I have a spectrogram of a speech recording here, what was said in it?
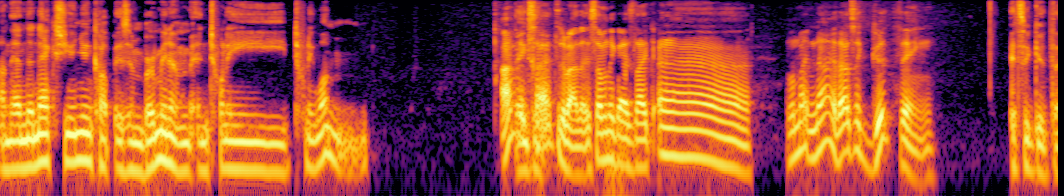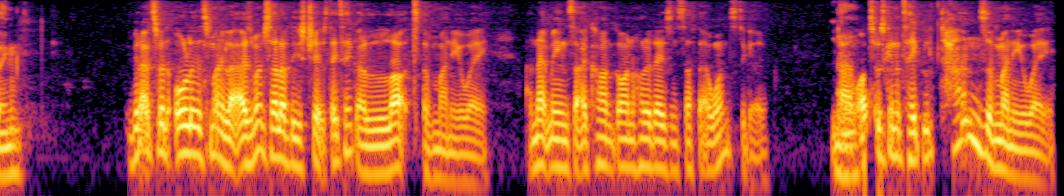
And then the next Union Cup is in Birmingham in 2021. I'm excited about that. Some of the guys like, ah. I'm like, no, that's a good thing. It's a good thing. Have to spend all of this money. Like as much as I love these trips, they take a lot of money away, and that means that I can't go on holidays and stuff that I want to go. Um, No. Ottawa's going to take tons of money away.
